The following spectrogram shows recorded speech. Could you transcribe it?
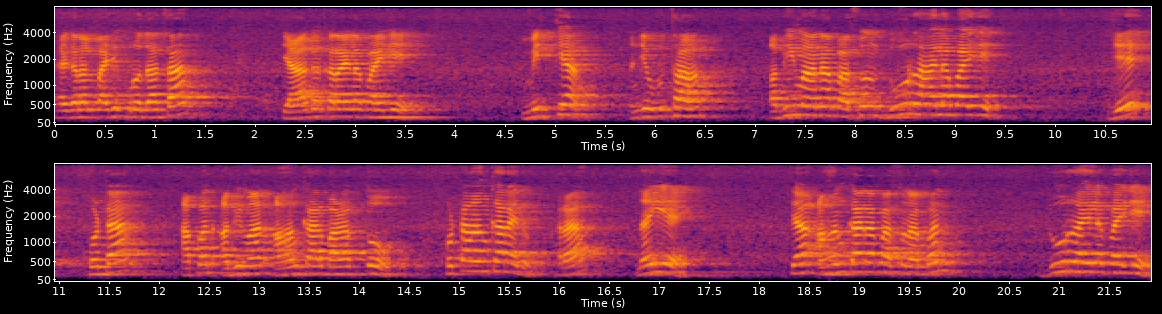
काय करायला पाहिजे? क्रोधाचा त्याग करायला पाहिजे। मिथ्या म्हणजे वृथा अभिमानापासून दूर राहायला पाहिजे। जे खोटा आपण अभिमान अहंकार बाळगतो. खोटा अहंकार आहे तो. खरा? नाही आहे त्या अहंकारापासून आपण दूर राहिलं पाहिजे.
